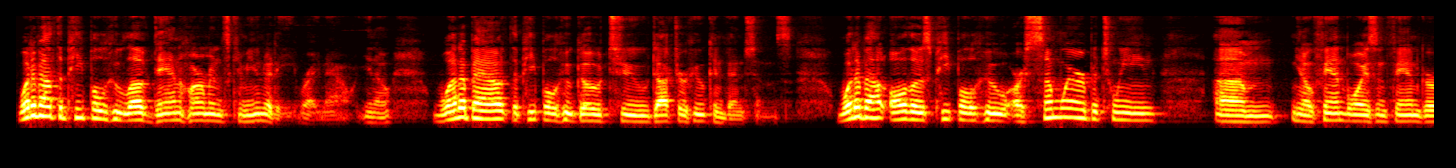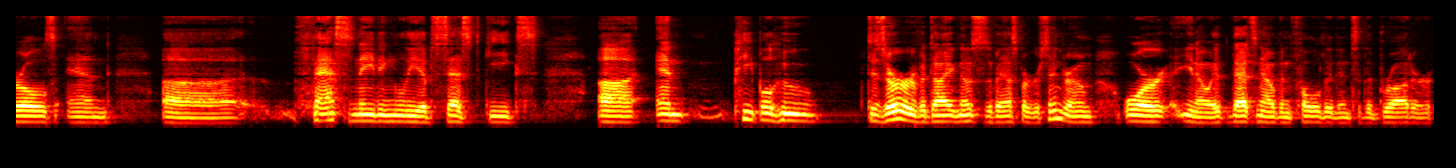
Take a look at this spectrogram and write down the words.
What about the people who love Dan Harmon's community right now? You know, what about the people who go to Doctor Who conventions? What about all those people who are somewhere between, um, you know, fanboys and fangirls and uh, fascinatingly obsessed geeks uh, and people who deserve a diagnosis of Asperger syndrome, or you know it, that's now been folded into the broader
